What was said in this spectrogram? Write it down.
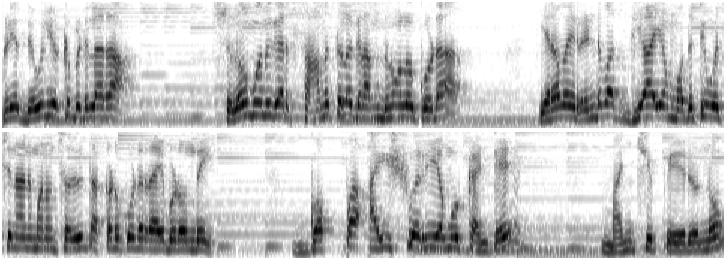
ప్రియ దేవుని యొక్క బిడలారా సులోమోను గారి సామెతల గ్రంథంలో కూడా ఇరవై రెండవ అధ్యాయం మొదటి వచనాన్ని మనం చదివితే అక్కడ కూడా రాయబడి ఉంది గొప్ప ఐశ్వర్యము కంటే మంచి పేరును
